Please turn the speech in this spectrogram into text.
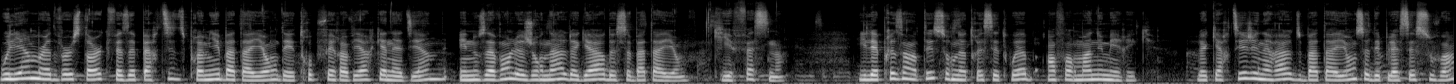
William Redver Stark faisait partie du premier bataillon des troupes ferroviaires canadiennes et nous avons le journal de guerre de ce bataillon, qui est fascinant. Il est présenté sur notre site Web en format numérique. Le quartier général du bataillon se déplaçait souvent,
